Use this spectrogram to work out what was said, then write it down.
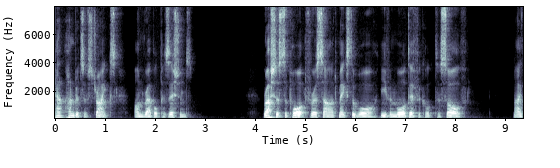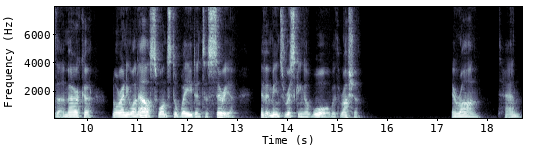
hundreds of strikes on rebel positions. Russia's support for Assad makes the war even more difficult to solve. Neither America nor anyone else wants to wade into Syria if it means risking a war with Russia. Iran 10.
